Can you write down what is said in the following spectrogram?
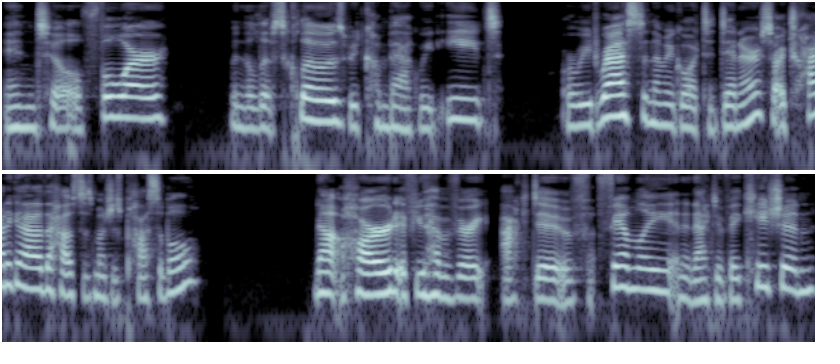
until 4. When the lifts closed, we'd come back, we'd eat, or we'd rest, and then we'd go out to dinner. So I try to get out of the house as much as possible. Not hard if you have a very active family and an active vacation.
